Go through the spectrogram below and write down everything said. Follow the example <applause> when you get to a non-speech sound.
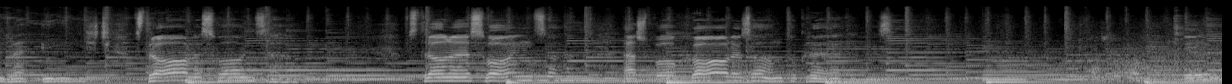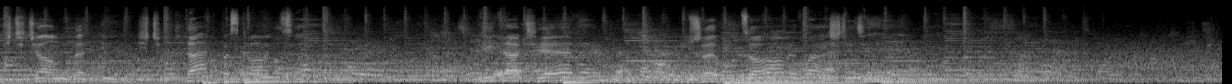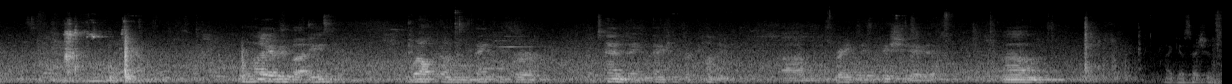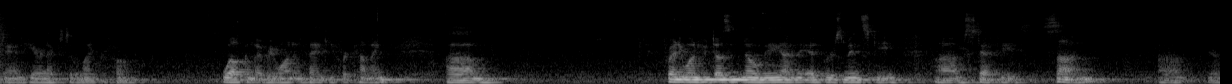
ciągle iść w stronę słońca, w stronę słońca, aż po horyzontu kres. Iść, ciągle iść, tak bez końca. Witać jeden przebudzony właśnie dzień. Hi, everybody. Welcome, and thank you for attending. Thank you for coming. Um, Greatly appreciate it. Um, I guess I should stand here next to the microphone. Welcome, everyone, and thank you for coming. Um, For anyone who doesn't know me, I'm Ed Burzminski, um, Steffi's son uh, here.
